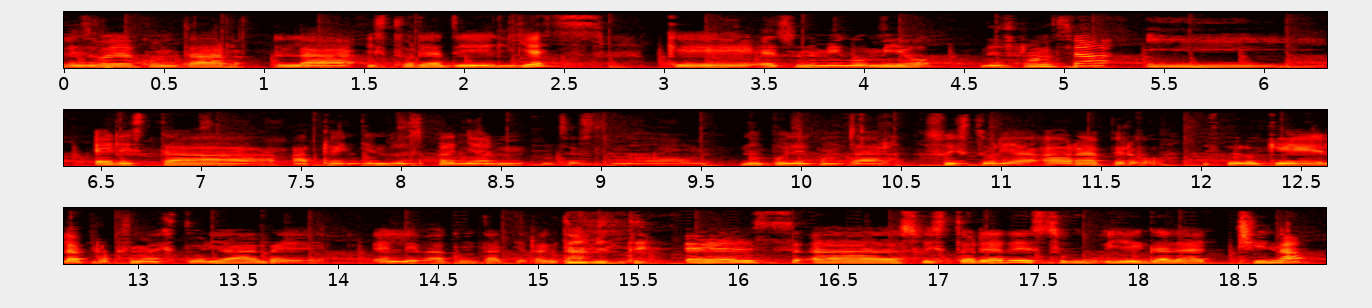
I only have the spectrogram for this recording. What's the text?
Les voy a contar la historia de Elias, que es un amigo mío de Francia y él está aprendiendo español, entonces no, no puede contar su historia ahora, pero espero que la próxima historia él le va a contar directamente. Es ah, su historia de su llegada a China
